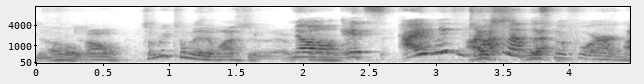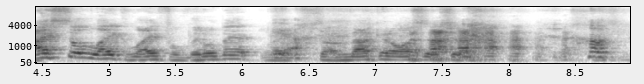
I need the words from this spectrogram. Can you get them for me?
No. Oh, somebody told me they watched it. I No, it's I. We've I talked about this before. I still like life a little bit, like, Yeah. so I'm not gonna watch that shit.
